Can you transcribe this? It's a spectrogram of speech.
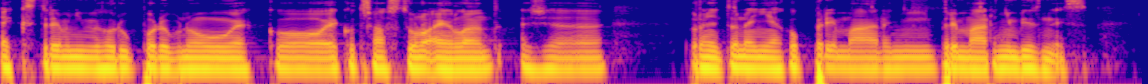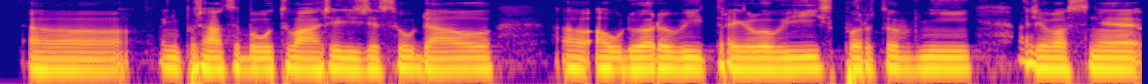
extrémní výhodu podobnou jako, jako třeba Stone Island, že pro ně to není jako primární, primární biznis. Uh, oni pořád se budou tvářit, že jsou dál uh, outdoorový, trailový, sportovní a že vlastně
